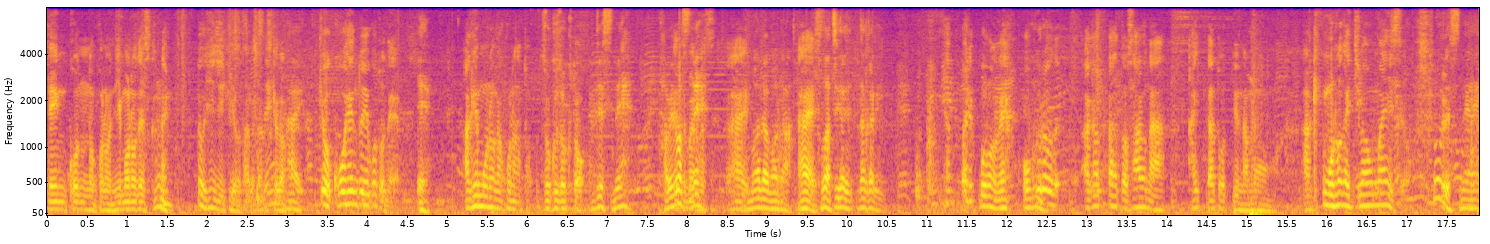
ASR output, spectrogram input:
レンコンのこの煮物ですかね、とひじきを食べたんですけど、はい。今日後編ということでえ揚げ物がこの後続々とえですね。食べますね。はい。まだまだはい。育ちが盛り、やっぱりこのねお風呂で上がった後サウナ入った後っていうのはもう揚げ物が一番うまいですよ。そうですね、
